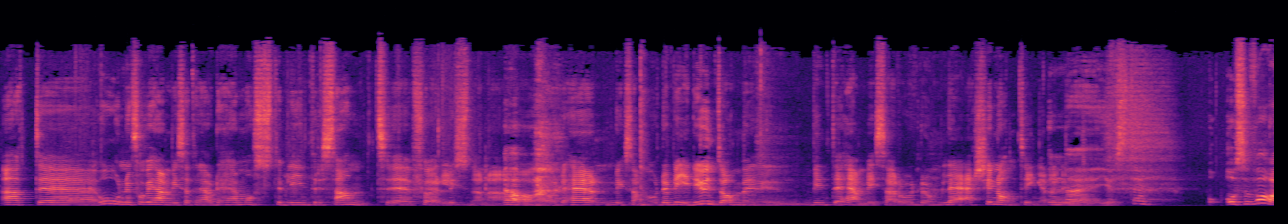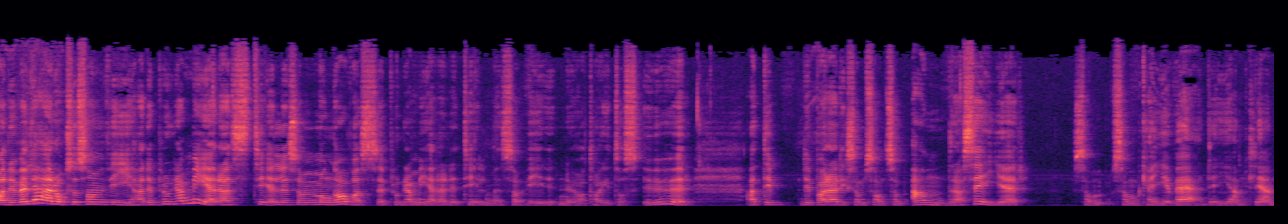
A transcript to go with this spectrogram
Att, eh, oh, nu får vi hänvisa till det här och det här måste bli intressant eh, för lyssnarna. Ja. Och, det här, liksom, och det blir det ju inte om eh, vi inte hänvisar och de lär sig någonting. Eller Nej, just det. Och- så var det väl det här också som vi hade programmerats till, eller som många av oss programmerade till, men som vi nu har tagit oss ur. Att det, det är bara liksom sånt som andra säger som, som kan ge värde egentligen.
